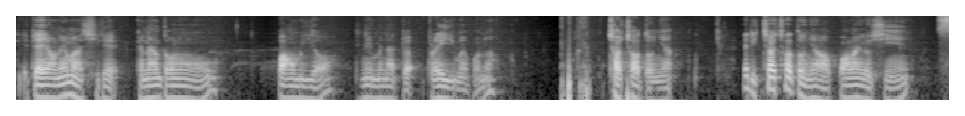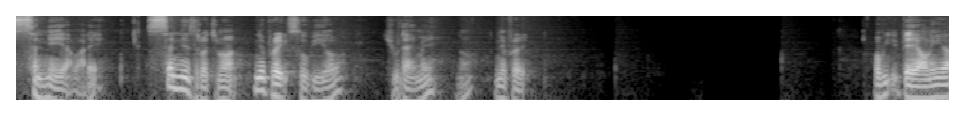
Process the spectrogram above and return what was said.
ဒီအပြတ်ရောင်ထဲမှာရှိတဲ့ကဏ္ဍသုံးလုံးကိုပေါင်းပြီးတော့ဒီနေ့မနက်အတွက် break ယူမယ်ပေါ့နော်663ညအဲ့ဒီ663ညကိုပေါင်းလိုက်လို့ရှိရင် 12ရပါတယ်12ဆိုတော့ကျွန်တော်က2 break ဆိုပြီးတော့ယူလိုက်မယ်နော်2 break ဟုတ်ပြီအပြည့်ရောင်လေးက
